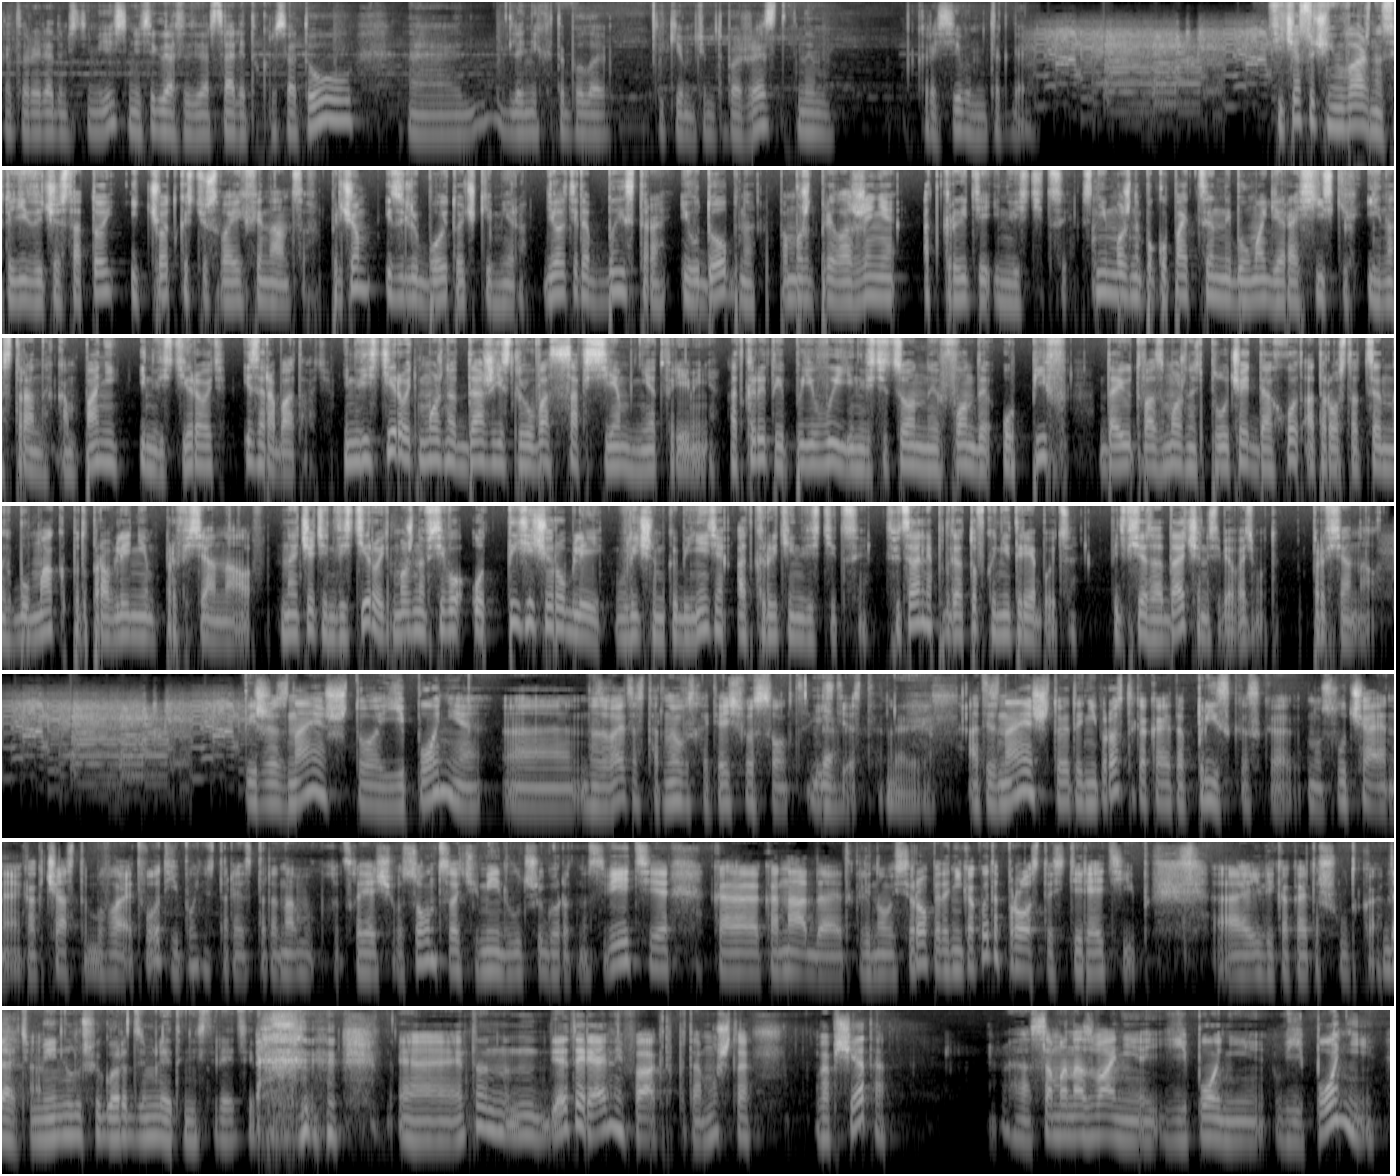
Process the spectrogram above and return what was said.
которые рядом с ним есть, они всегда созерцали эту красоту. Э, для них это было таким чем-то божественным, красивым и так далее. Сейчас очень важно следить за чистотой и четкостью своих финансов, причем из любой точки мира. Делать это быстро и удобно поможет приложение открытия инвестиций. С ним можно покупать ценные бумаги российских и иностранных компаний, инвестировать и зарабатывать. Инвестировать можно даже если у вас совсем нет времени. Открытые паевые инвестиционные фонды ОПИФ дают возможность получать доход от роста ценных бумаг под управлением профессионалов. Начать инвестировать можно всего от 1000 рублей в личном кабинете открытия инвестиций. Специальная подготовка не требуется, ведь все задачи на себя возьмут профессионалы. Ты же знаешь, что Япония э, называется страной восходящего солнца, да, естественно. Да, да. А ты знаешь, что это не просто какая-то присказка, ну, случайная, как часто бывает. Вот Япония старая страна восходящего солнца, Тюмень лучший город на свете, Канада это кленовый сироп. Это не какой-то просто стереотип э, или какая-то шутка. Да, Тюмень лучший город Земли, это не стереотип. Э, это, это реальный факт, потому что вообще-то э, само название Японии в Японии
